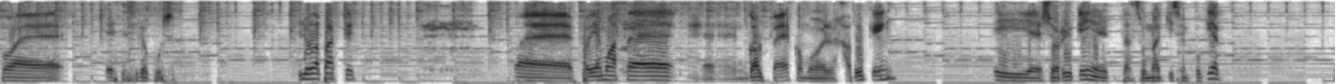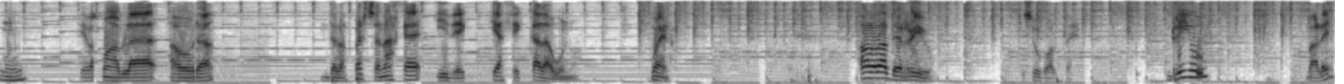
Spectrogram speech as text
Pues este sí lo puso. Y luego aparte, pues podíamos hacer eh, golpes como el Hadouken y el Shoryuken y el Tatsumaki Senpukyaku que vamos a hablar ahora de los personajes y de qué hace cada uno. Bueno, vamos a hablar de Ryu y su golpe. Ryu, ¿vale?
